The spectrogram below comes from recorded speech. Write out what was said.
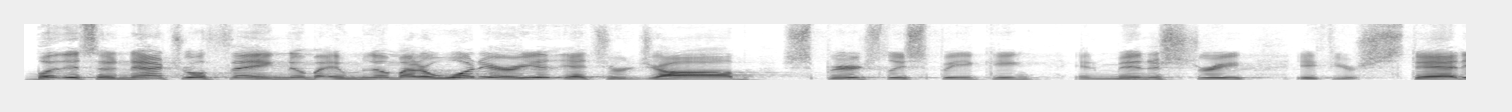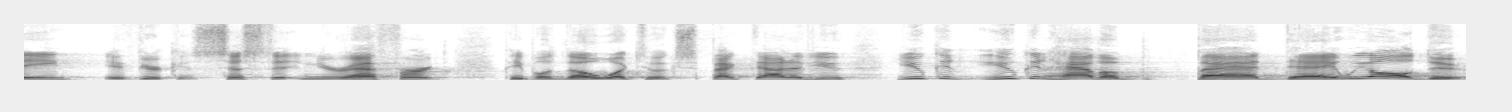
But it's a natural thing, no, no matter what area, at your job, spiritually speaking, in ministry, if you're steady, if you're consistent in your effort, people know what to expect out of you. You can, you can have a bad day. We all do.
